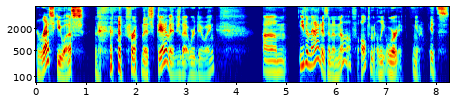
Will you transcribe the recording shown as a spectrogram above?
rescue us from this damage that we're doing, um, even that isn't enough ultimately, or you know, it's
